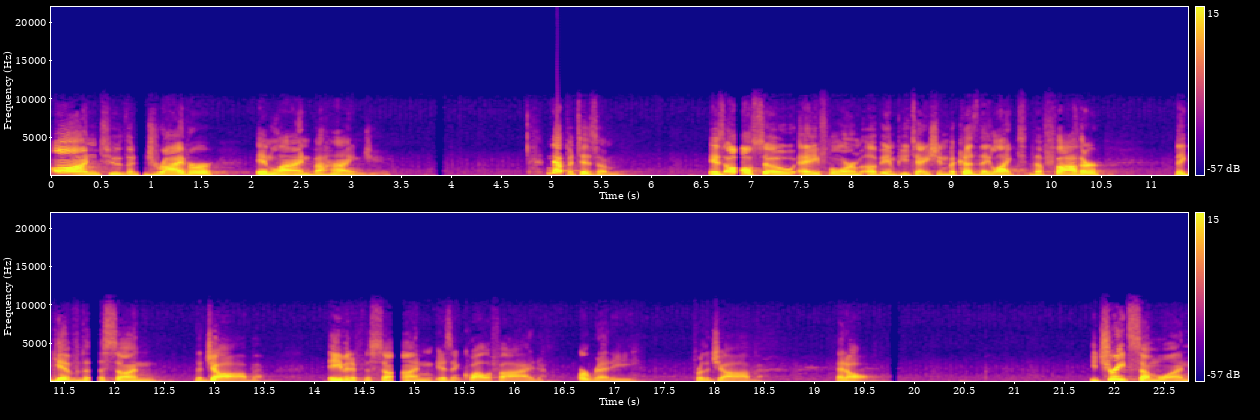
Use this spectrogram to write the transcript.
onto the driver in line behind you. Nepotism is also a form of imputation because they liked the father, they give the son the job, even if the son isn't qualified or ready for the job at all. You treat someone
